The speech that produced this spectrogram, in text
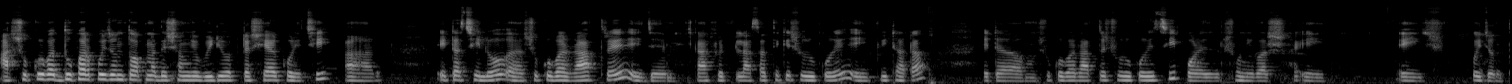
আর শুক্রবার দুপুর পর্যন্ত আপনাদের সঙ্গে ভিডিও একটা শেয়ার করেছি। আর এটা ছিল শুক্রবার রাত্রে এই যে কার্পেট লাসা থেকে শুরু করে এই পিঠাটা, এটা শুক্রবার রাত্রে শুরু করেছি, পরে শনিবার এই এই পর্যন্ত,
